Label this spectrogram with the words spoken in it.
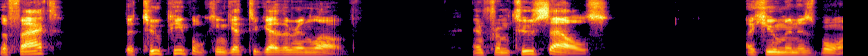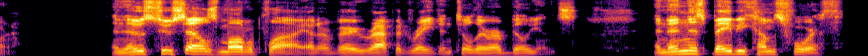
The fact that two people can get together in love, and from two cells, a human is born. And those two cells multiply at a very rapid rate until there are billions. And then this baby comes forth,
